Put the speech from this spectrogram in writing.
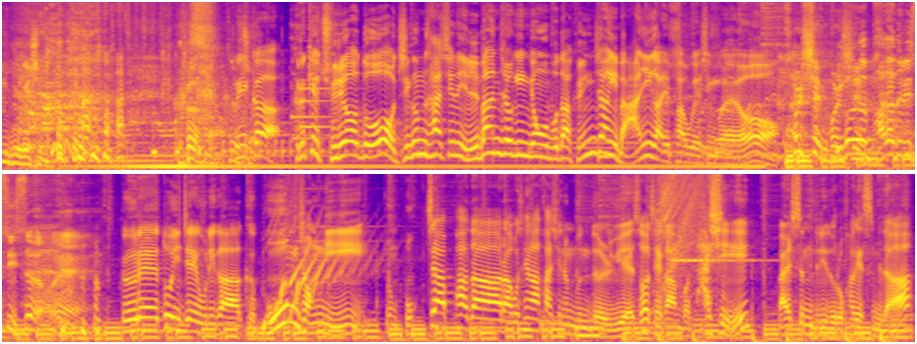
들고 계십니다. 그러니까 그렇게 줄여도 지금 사실은 일반적인 경우보다 굉장히 많이 가입하고 계신 거예요. 훨씬, 훨씬. 이거는 받아들일 수 있어요. 예. 그래도 이제 우리가 그 보험 정리 좀 복잡하다라고 생각하시는 분들 위해서 제가 한번 다시 말씀드리도록 하겠습니다.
